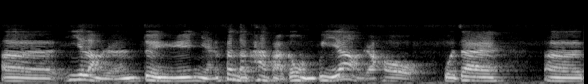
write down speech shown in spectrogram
呃，伊朗人对于年份的看法跟我们不一样。然后我在呃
